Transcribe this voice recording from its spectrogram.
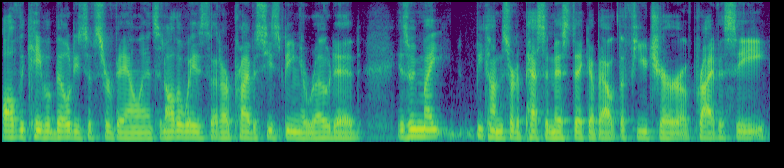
all the capabilities of surveillance and all the ways that our privacy is being eroded is we might become sort of pessimistic about the future of privacy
